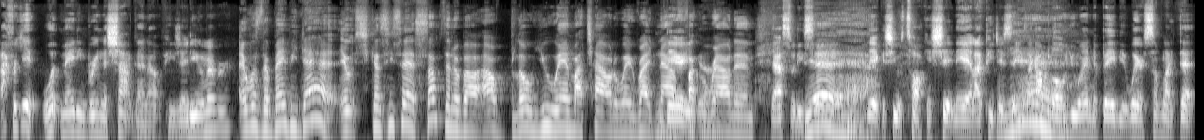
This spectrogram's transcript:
I forget what made him bring the shotgun out, PJ. Do you remember? It was the baby dad. It was because he said something about "I'll blow you and my child away right now." There you Fuck go. around and That's what he Yeah. said. Yeah, because she was talking shit in the air, like PJ said. He's like, I'll blow you and the baby away or something like that.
